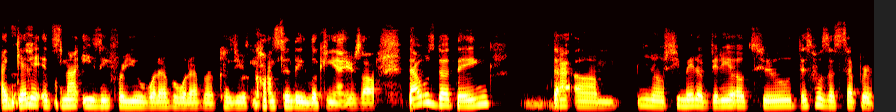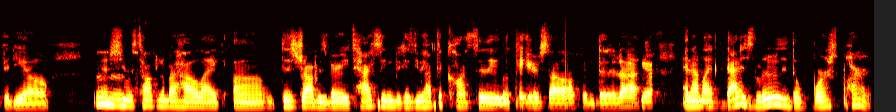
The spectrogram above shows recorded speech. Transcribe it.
I get it. It's not easy for you, whatever, whatever, because you're constantly looking at yourself. That was the thing that um, you know, she made a video too. This was a separate video. Mm-hmm. And she mm-hmm. was talking about how like um this job is very taxing because you have to constantly look at yourself and da da da. Yeah. And I'm like, that is literally the worst part.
